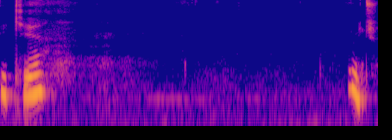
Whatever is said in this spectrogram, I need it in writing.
2 3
